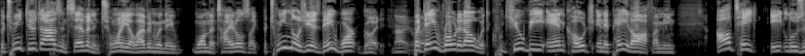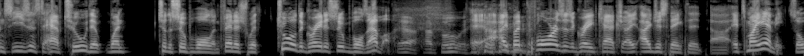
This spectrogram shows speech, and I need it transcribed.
Between 2007 and 2011, when they won the titles, like between those years, they weren't good. But they wrote it out with QB and coach, and it paid off. I mean, I'll take eight losing seasons to have two that went to the Super Bowl and finished with two of the greatest Super Bowls ever. Yeah, absolutely. I, I- but Flores is a great catch. I, I just think that uh, it's Miami. So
